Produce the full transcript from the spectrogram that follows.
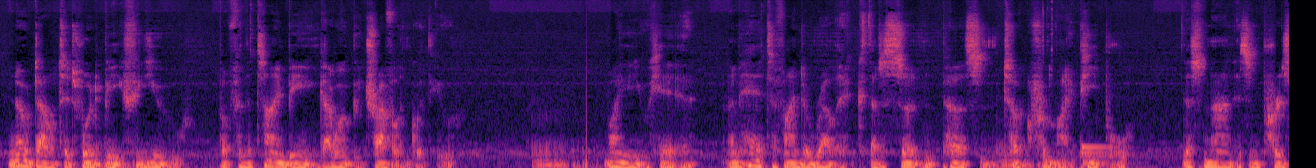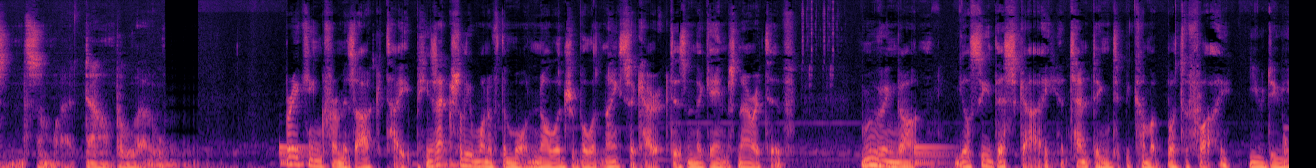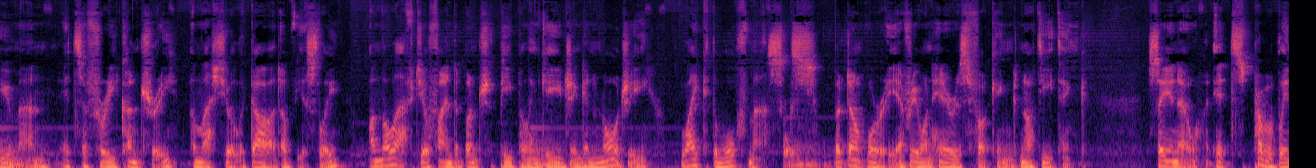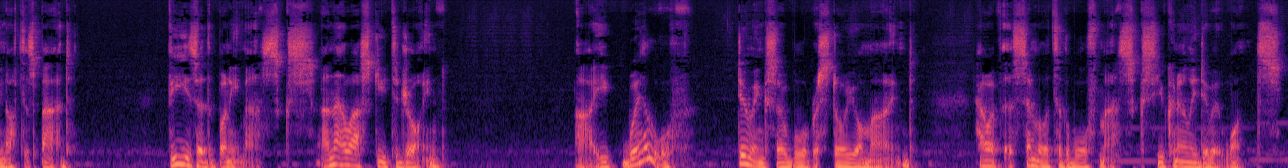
No doubt it would be for you, but for the time being, I won't be traveling with you. Why are you here? I'm here to find a relic that a certain person took from my people. This man is imprisoned somewhere down below. Breaking from his archetype, he's actually one of the more knowledgeable and nicer characters in the game's narrative. Moving on, you'll see this guy attempting to become a butterfly. You do you, man. It's a free country, unless you're the guard, obviously. On the left, you'll find a bunch of people engaging in an orgy, like the wolf masks. But don't worry, everyone here is fucking, not eating. So you know, it's probably not as bad. These are the bunny masks, and they'll ask you to join. I will. Doing so will restore your mind. However, similar to the wolf masks, you can only do it once.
